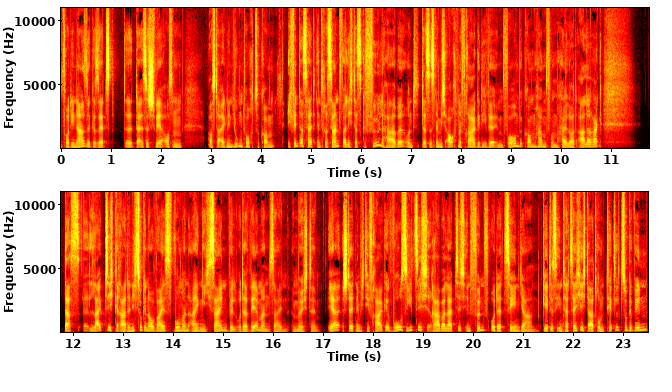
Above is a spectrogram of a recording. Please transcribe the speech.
vor die Nase gesetzt. Da, da ist es schwer aus dem aus der eigenen Jugend hochzukommen. Ich finde das halt interessant, weil ich das Gefühl habe, und das ist nämlich auch eine Frage, die wir im Forum bekommen haben vom High Lord Alarak, dass äh, Leipzig gerade nicht so genau weiß, wo man eigentlich sein will oder wer man sein möchte. Er stellt nämlich die Frage, wo sieht sich Raber Leipzig in fünf oder zehn Jahren? Geht es ihnen tatsächlich darum, Titel zu gewinnen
